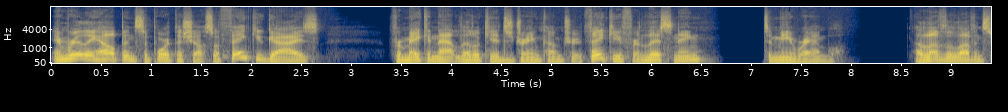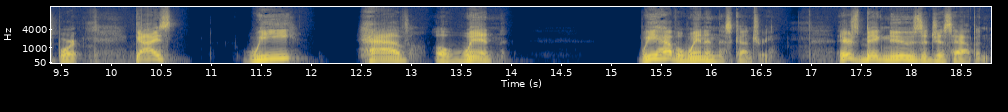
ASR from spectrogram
and really helping support the show. So thank you guys for making that little kid's dream come true. Thank you for listening to me ramble. I love the love and support. Guys, we have a win. We have a win in this country. There's big news that just happened.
